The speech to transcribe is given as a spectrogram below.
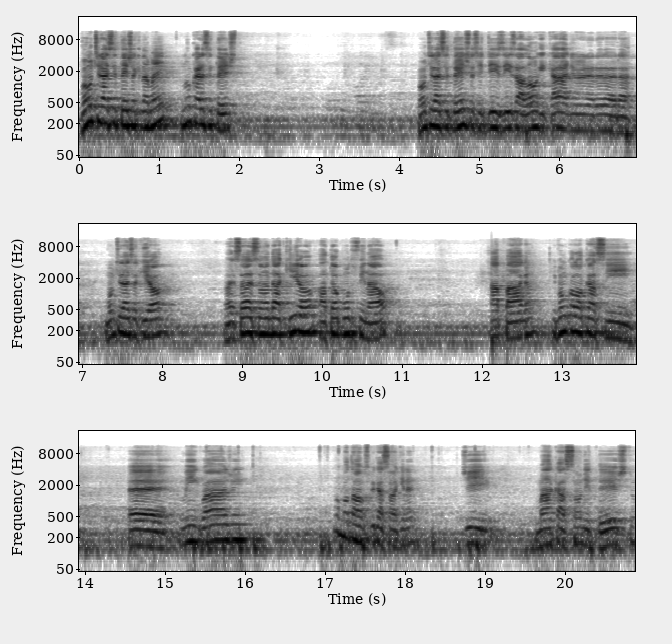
Vamos tirar esse texto aqui também? Não quero esse texto. Vamos tirar esse texto, esse disease along card. Vamos tirar isso aqui, ó. Nós seleciona daqui, ó, até o ponto final. Apaga. E vamos colocar assim. É, linguagem. Vamos botar uma explicação aqui, né? De marcação de texto.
